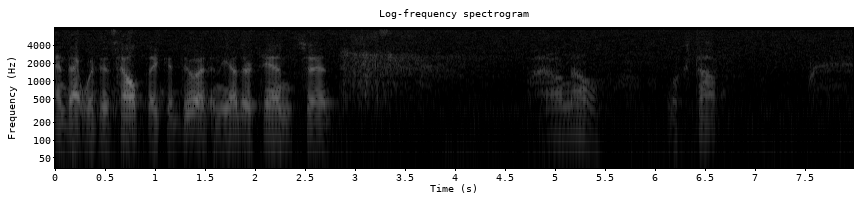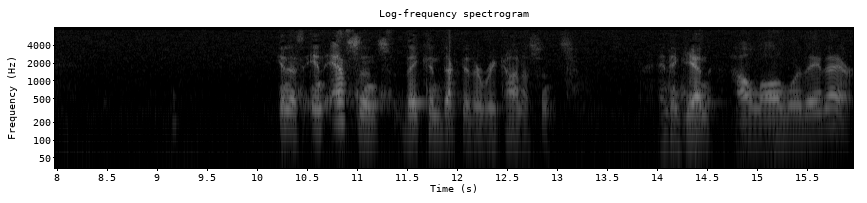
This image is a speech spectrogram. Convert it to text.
and that with his help they could do it. And the other 10 said, I don't know. Looks tough. In, in essence, they conducted a reconnaissance. And again, how long were they there?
